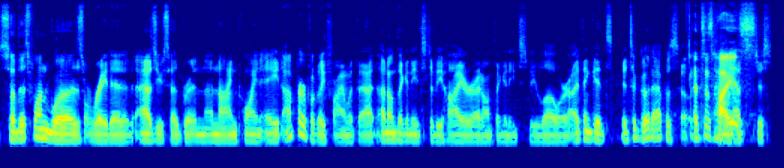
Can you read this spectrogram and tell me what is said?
So this one was rated, as you said, Britton, a 9.8. I'm perfectly fine with that. I don't think it needs to be higher. I don't think it needs to be lower. I think it's it's a good episode. That's as I mean, high that's as just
